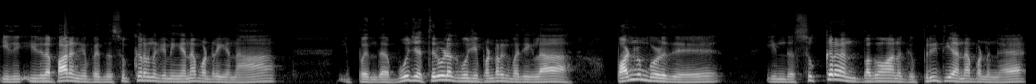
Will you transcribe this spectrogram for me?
இது இதில் பாருங்கள் இப்போ இந்த சுக்கிரனுக்கு நீங்கள் என்ன பண்ணுறீங்கன்னா இப்போ இந்த பூஜை திருவிளக்கு பூஜை பண்ணுறதுக்கு பார்த்தீங்களா பண்ணும் பொழுது இந்த சுக்கரன் பகவானுக்கு பிரீத்தியாக என்ன பண்ணுங்கள்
